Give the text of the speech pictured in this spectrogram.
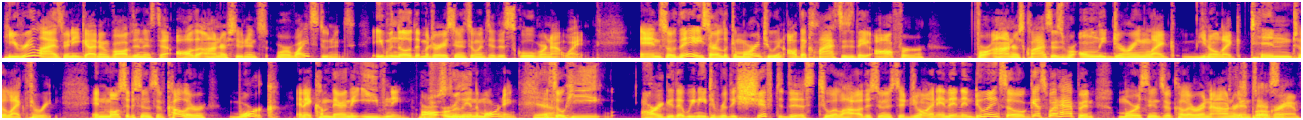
he realized when he got involved in this that all the honor students were white students, even though the majority of students that went to this school were not white. And so then he started looking more into it, and all the classes they offer for honors classes were only during like you know like 10 to like 3 and most of the students of color work and they come there in the evening or early in the morning yeah. and so he argued that we need to really shift this to allow other students to join. And then in doing so, guess what happened? More students of color in the honors Fantastic. program.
